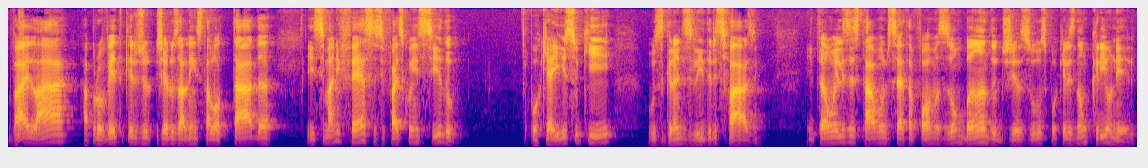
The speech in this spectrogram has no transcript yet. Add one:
Vai lá, aproveita que Jerusalém está lotada e se manifesta, se faz conhecido, porque é isso que os grandes líderes fazem. Então eles estavam, de certa forma, zombando de Jesus porque eles não criam nele.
